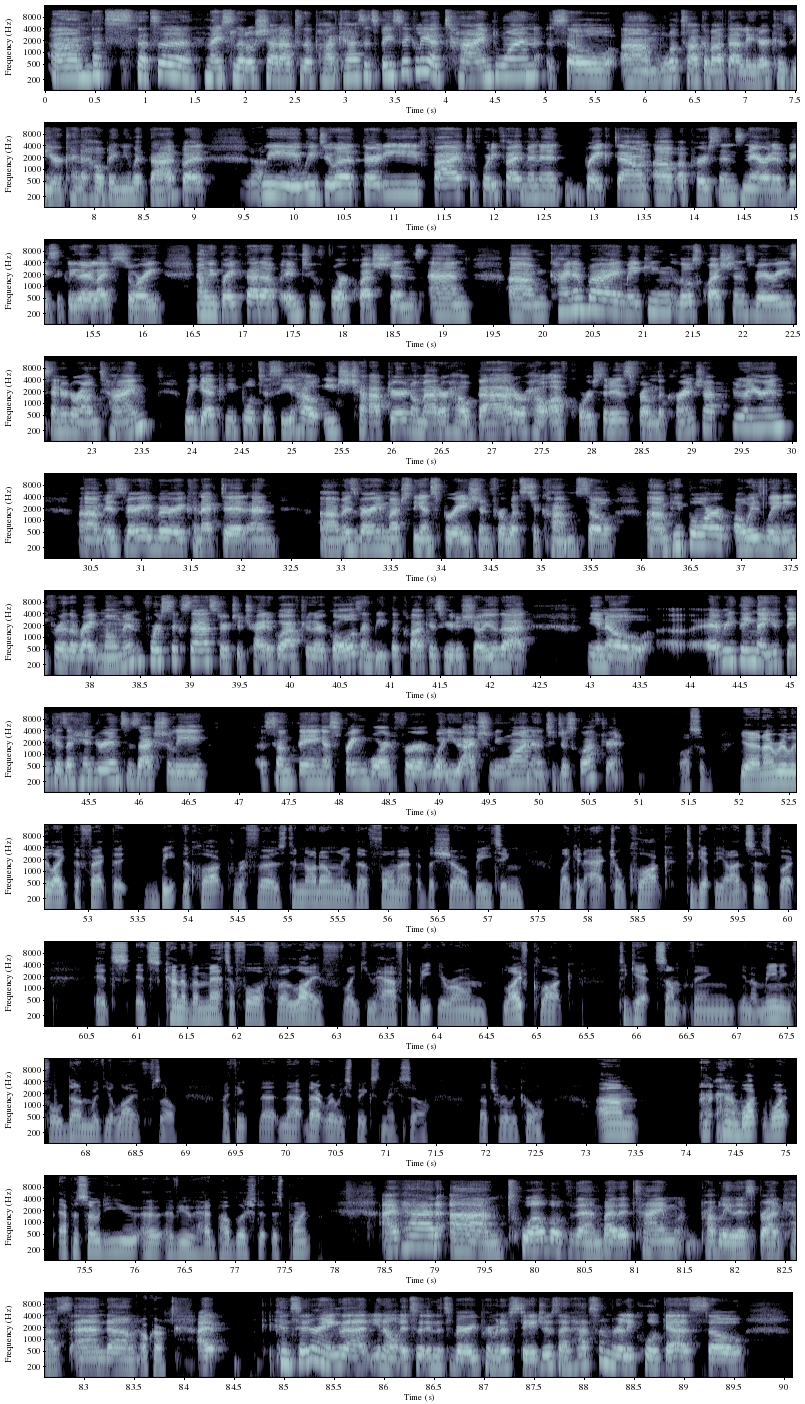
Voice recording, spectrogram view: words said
Um, that's that's a nice little shout out to the podcast. It's basically a timed one, so um, we'll talk about that later because you're kind of helping me with that. But yeah. we we do a 35 to 45 minute breakdown of a person's narrative, basically their life story, and we break that up into four questions. And um, kind of by making those questions very centered around time, we get people to see how each chapter, no matter how bad or how off course it is from the current chapter that you're in, um, is very, very connected and um, is very much the inspiration for what's to come. So um, people are always waiting for the right moment for success or to try to go after their goals. And Beat the Clock is here to show you that, you know, uh, everything that you think is a hindrance is actually something, a springboard for what you actually want and to just go after it. Awesome. Yeah, and I really like the fact that beat the clock refers to not only the format of the show beating like an actual clock to get the answers, but it's it's kind of a metaphor for life. Like you have to beat your own life clock to get something, you know, meaningful done with your life. So I think that that, that really speaks to me. So that's really cool. Um what what episode do you have you had published at this point? I've had um, 12 of them by the time probably this broadcast. And um, okay. I, considering that, you know, it's in its very primitive stages, I've had some really cool guests. So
